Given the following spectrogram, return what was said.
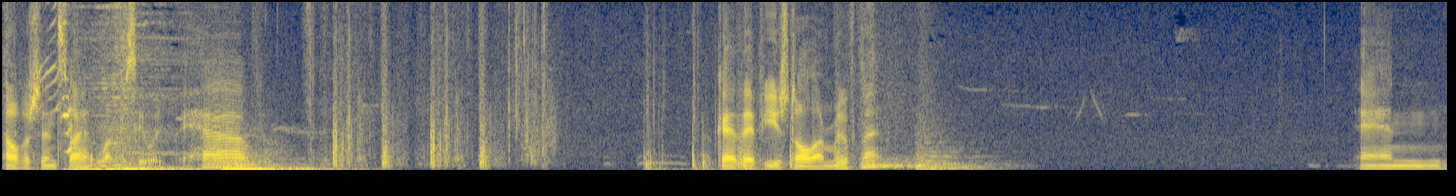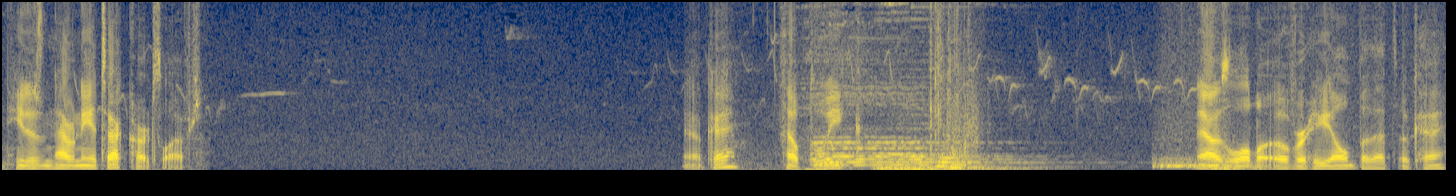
Elvish Insight, let me see what they have. Okay, they've used all their movement. And he doesn't have any attack cards left. Okay, help the weak. Now it's a little overheal, but that's okay.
